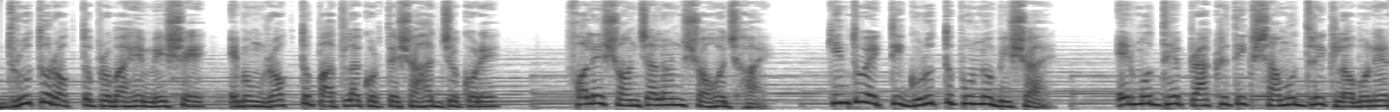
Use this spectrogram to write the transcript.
দ্রুত রক্তপ্রবাহে মেশে এবং রক্ত পাতলা করতে সাহায্য করে, ফলে সঞ্চালন সহজ হয়। কিন্তু একটি গুরুত্বপূর্ণ বিষয়, এর মধ্যে প্রাকৃতিক সামুদ্রিক লবণের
